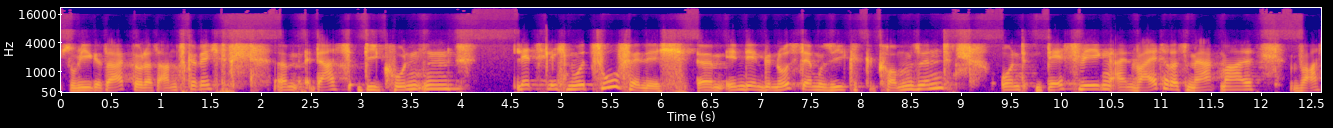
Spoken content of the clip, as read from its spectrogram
so wie gesagt, so das Amtsgericht, ähm, dass die Kunden letztlich nur zufällig ähm, in den Genuss der Musik gekommen sind und deswegen ein weiteres Merkmal, was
